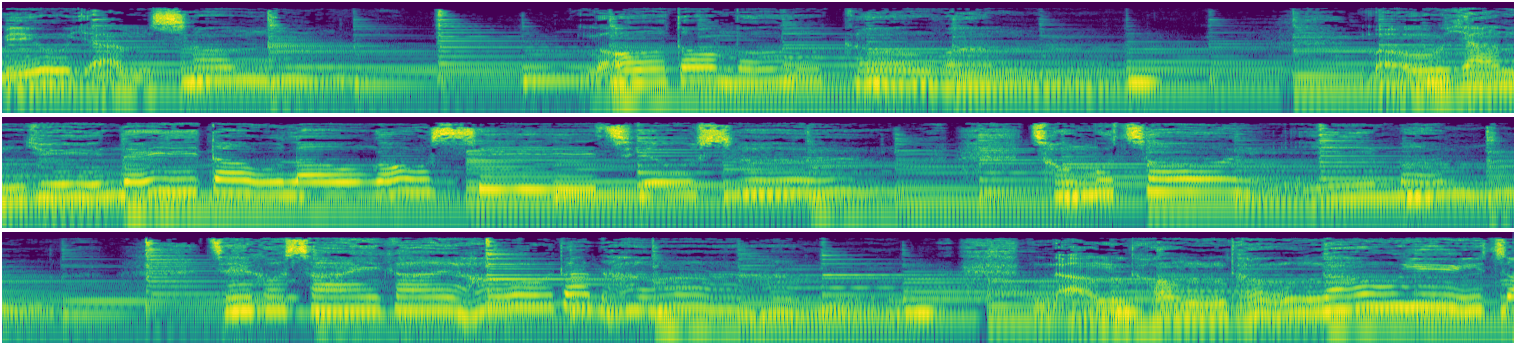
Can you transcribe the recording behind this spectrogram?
渺人生，我多么够运，无人如你逗留我思潮上，从没再问，这个世界好得很。能同途偶遇在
